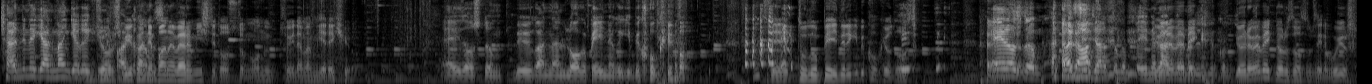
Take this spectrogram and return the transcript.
Kendine gelmen gerektiğini George büyük mısın? bana vermişti dostum. Onu söylemem gerekiyor. Ey dostum, büyük annen lor peyniri gibi kokuyor. Senin tulum peyniri gibi kokuyor dostum. Ey dostum, Hadi, hadi. Peyniri Göreve bek-. Göreve bekliyoruz dostum seni. Buyur.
